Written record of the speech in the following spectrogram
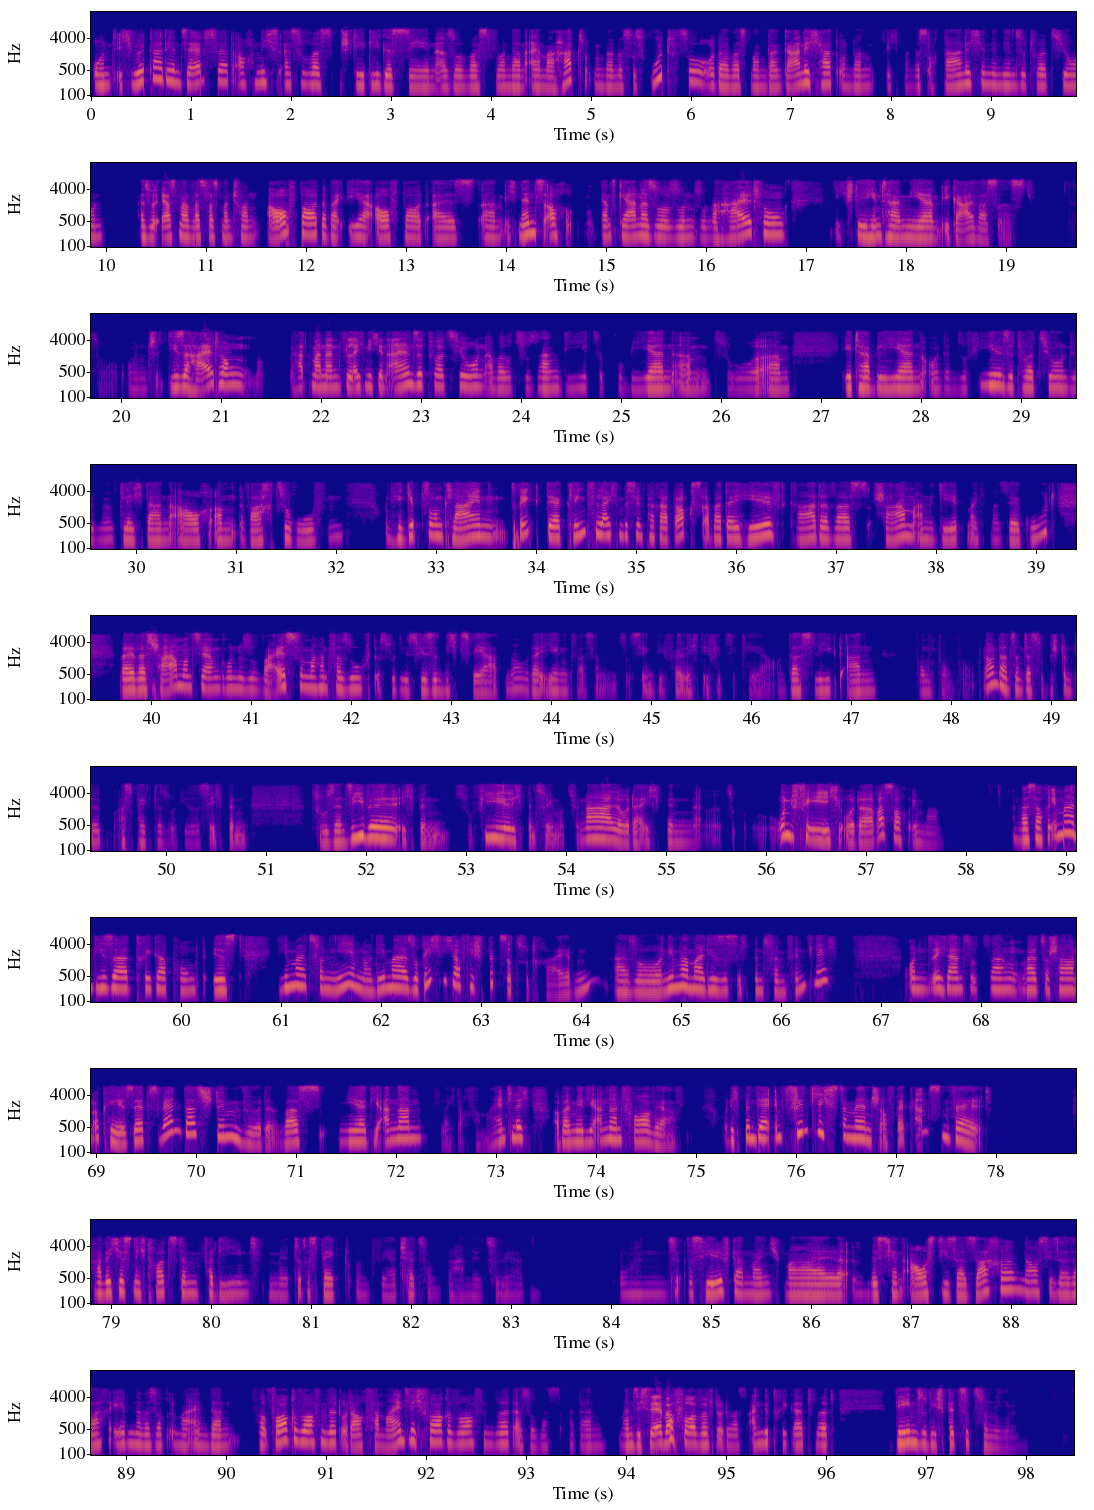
Und ich würde da den Selbstwert auch nicht als so was Stetiges sehen. Also was man dann einmal hat und dann ist es gut so oder was man dann gar nicht hat und dann kriegt man das auch gar nicht hin in den Situationen. Also erstmal was, was man schon aufbaut, aber eher aufbaut als, ähm, ich nenne es auch ganz gerne so, so, so eine Haltung. Ich stehe hinter mir, egal was ist. So. Und diese Haltung hat man dann vielleicht nicht in allen Situationen, aber sozusagen die zu probieren, ähm, zu ähm, etablieren und in so vielen Situationen wie möglich dann auch ähm, wach zu rufen. Und hier gibt es so einen kleinen Trick, der klingt vielleicht ein bisschen paradox, aber der hilft gerade, was Scham angeht, manchmal sehr gut, weil was Scham uns ja im Grunde so weiß zu machen versucht, ist so dieses, wir sind nichts wert ne, oder irgendwas an uns ist irgendwie völlig defizitär. Und das liegt an Punkt, Punkt, Punkt. Ne? Und dann sind das so bestimmte Aspekte, so dieses, ich bin zu sensibel, ich bin zu viel, ich bin zu emotional oder ich bin äh, zu unfähig oder was auch immer. Und was auch immer dieser Triggerpunkt ist, die mal zu nehmen und die mal so richtig auf die Spitze zu treiben. Also nehmen wir mal dieses, ich bin zu empfindlich und sich dann sozusagen mal zu schauen, okay, selbst wenn das stimmen würde, was mir die anderen, vielleicht auch vermeintlich, aber mir die anderen vorwerfen, und ich bin der empfindlichste Mensch auf der ganzen Welt, habe ich es nicht trotzdem verdient, mit Respekt und Wertschätzung behandelt zu werden. Und es hilft dann manchmal ein bisschen aus dieser Sache, aus dieser Sachebene, was auch immer einem dann vorgeworfen wird oder auch vermeintlich vorgeworfen wird, also was dann man sich selber vorwirft oder was angetriggert wird, dem so die Spitze zu nehmen.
